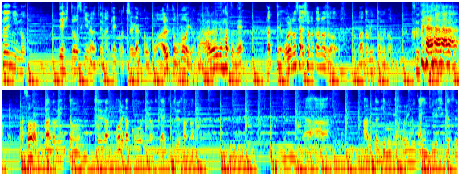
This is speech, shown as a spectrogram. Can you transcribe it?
れに乗って人を好きになるっていうのは結構中学高校あると思うよーあるはずね。だって俺の最初の彼女バドミントン部だもん。あそうなんだ。バドミントン中学俺が高2の時あいつ中3かなあの時にね俺みたいに厳しくする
